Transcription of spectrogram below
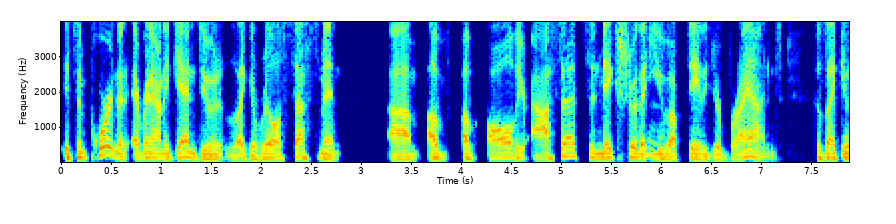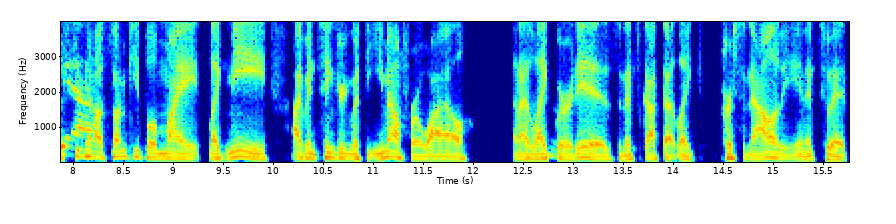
it's important that every now and again do like a real assessment um, of of all of your assets and make sure that you've updated your brand because I can see how some people might like me. I've been tinkering with the email for a while, and I like Mhm. where it is, and it's got that like personality in it it.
